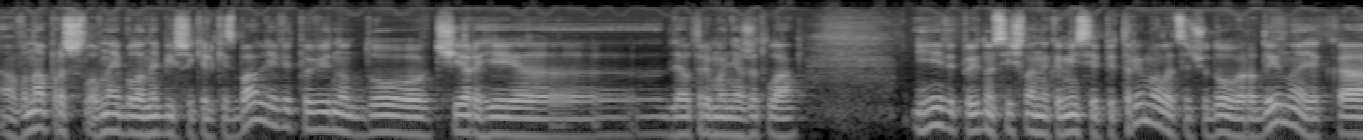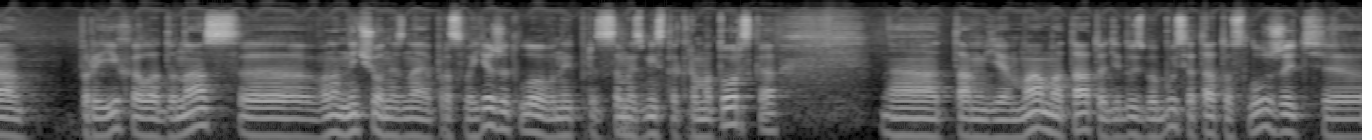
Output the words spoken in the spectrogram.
Вона пройшла, в неї була найбільша кількість балів відповідно до черги для отримання житла. І відповідно всі члени комісії підтримали. Це чудова родина, яка приїхала до нас. Е, Вона нічого не знає про своє житло. Вони саме з міста Краматорська. Е, Там є мама, тато, дідусь, бабуся, тато служить. е,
